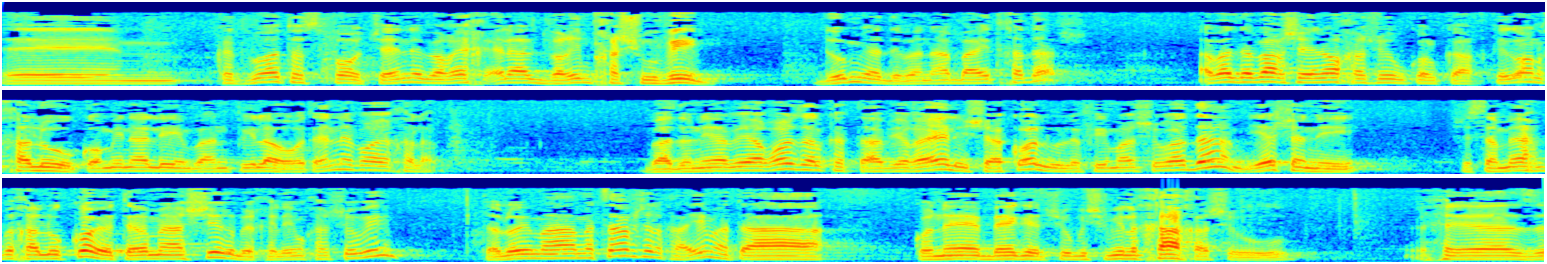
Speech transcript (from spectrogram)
אמ, כתבו התוספות שאין לברך אלא על דברים חשובים, דומיה דבנה בית חדש. אבל דבר שאינו חשוב כל כך, כגון חלוק או מנהלים והנפילאות, אין לברך עליו. ואדוני אבי הרוזל כתב, יראה לי שהכל הוא לפי מה שהוא אדם. יש אני ששמח בחלוקו יותר מעשיר בכלים חשובים. תלוי מה המצב שלך. אם אתה קונה בגד שהוא בשבילך חשוב, אז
